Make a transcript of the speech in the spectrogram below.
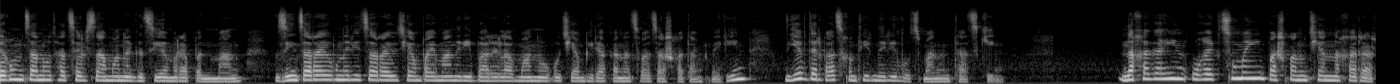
տեղում ցանոթացել սահմանագծի ամրապնման, զինծառայողների ծառայության պայմանների բարելավման ուղղությամբ իրականացված աշխատանքներին եւ դրված խնդիրների լուծման ընթացքին։ Նախագահին ուղեկցում էին Պաշտպանության նախարար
